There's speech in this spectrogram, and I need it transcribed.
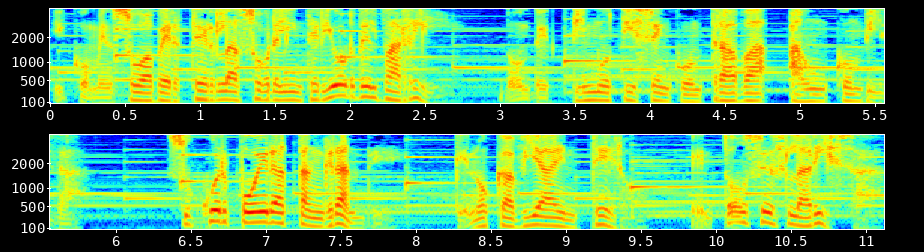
y comenzó a verterlas sobre el interior del barril, donde Timothy se encontraba aún con vida. Su cuerpo era tan grande que no cabía entero. Entonces Larissa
